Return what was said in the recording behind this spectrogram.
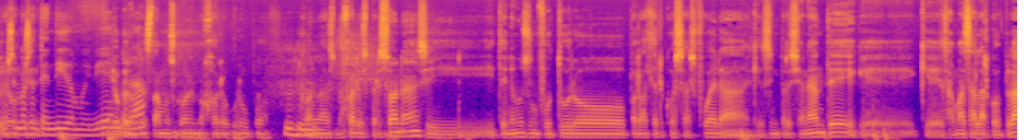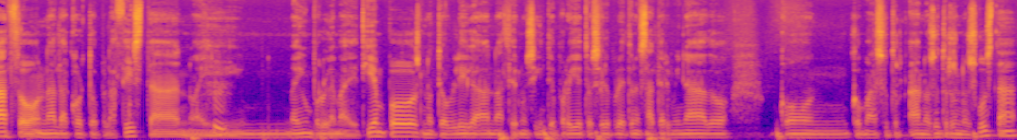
nos hemos que- entendido muy bien, Yo creo ¿verdad? que estamos con el mejor grupo, con las mejores personas y, y tenemos un futuro para hacer cosas fuera que es impresionante, que, que es a más a largo plazo, nada cortoplacista, no hay, no hay un problema de tiempos, no te obligan a hacer un siguiente proyecto si el proyecto no está terminado con, como a nosotros, a nosotros nos gusta.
